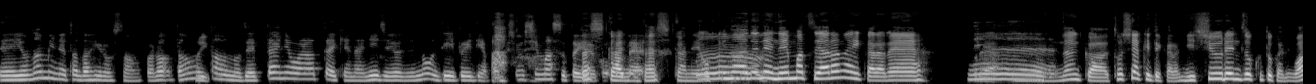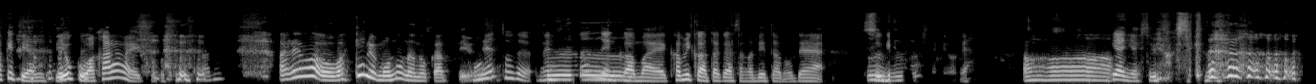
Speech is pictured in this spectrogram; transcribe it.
えー、与那峰忠宏さんから、ダウンタウンの絶対に笑ってはいけない24時の DVD は爆笑しますということで。確かに、確かに。うん沖縄でね、年末やらないからね。ねえ、うんなんか、年明けてから2週連続とかで分けてやるってよくわからないことですからね。あれは分けるものなのかっていう本ね。当だよね。うん何年か前、上川隆也さんが出たので、すげえましたけどね。あニヤニヤしてみましたけど。あ。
